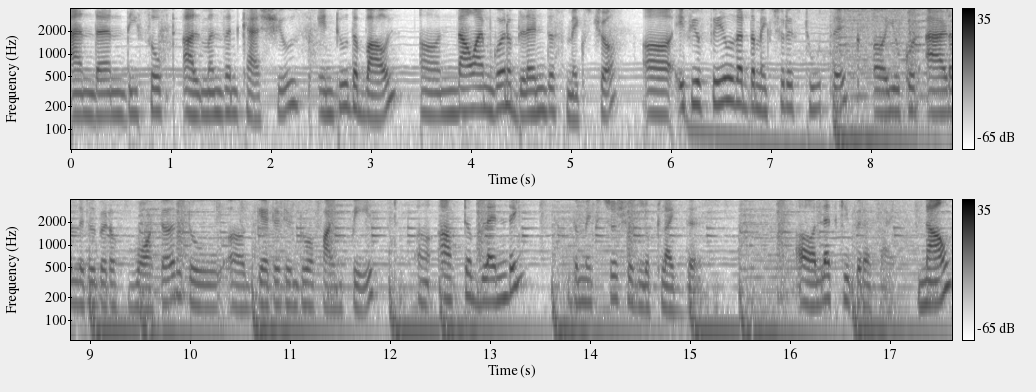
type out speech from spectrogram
and then the soaked almonds and cashews into the bowl. Uh, now I'm going to blend this mixture. Uh, if you feel that the mixture is too thick, uh, you could add a little bit of water to uh, get it into a fine paste. Uh, after blending, the mixture should look like this. Uh, let's keep it aside. Now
